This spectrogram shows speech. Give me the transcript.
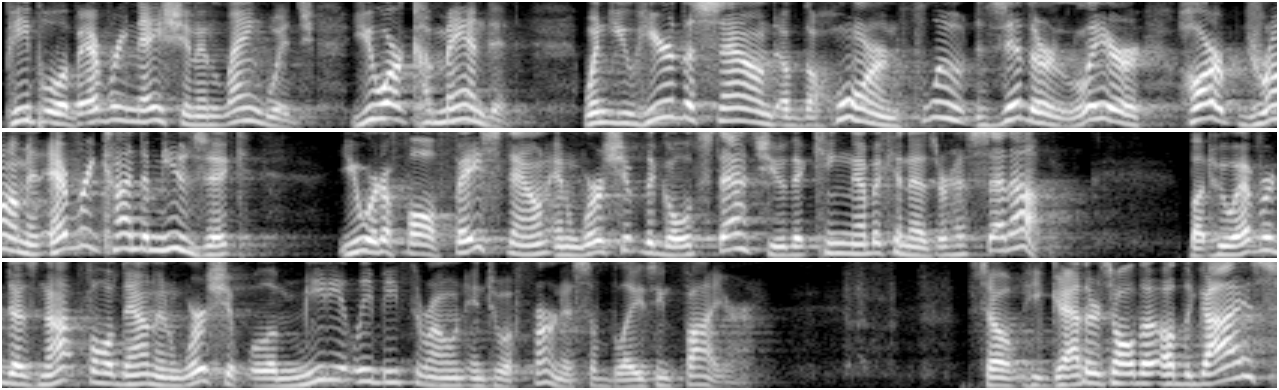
people of every nation and language, you are commanded when you hear the sound of the horn, flute, zither, lyre, harp, drum, and every kind of music, you are to fall face down and worship the gold statue that King Nebuchadnezzar has set up. But whoever does not fall down and worship will immediately be thrown into a furnace of blazing fire. So he gathers all the, all the guys,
